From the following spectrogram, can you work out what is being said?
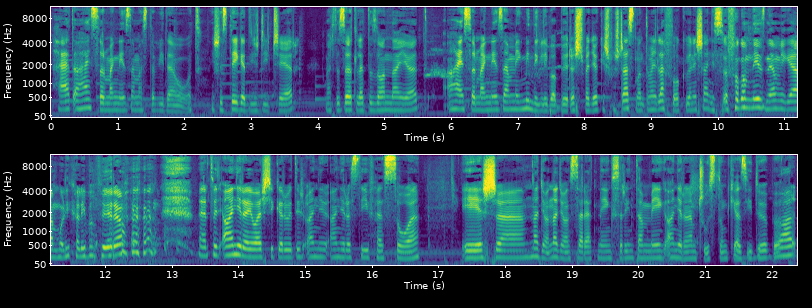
Hát ahányszor megnézem ezt a videót, és ez téged is dicsér, mert az ötlet az onnan jött. Ahányszor megnézem, még mindig libabőrös vagyok, és most azt mondtam, hogy le fogok ülni, és annyiszor fogom nézni, amíg elmúlik a libabőröm. mert hogy annyira jól sikerült, és annyira, annyira szívhez szól és nagyon-nagyon szeretnénk, szerintem még annyira nem csúsztunk ki az időből,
